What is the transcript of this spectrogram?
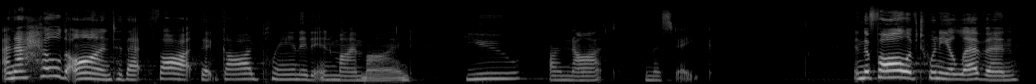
And I held on to that thought that God planted in my mind you are not a mistake. In the fall of 2011,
